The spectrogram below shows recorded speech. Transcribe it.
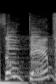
so damn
